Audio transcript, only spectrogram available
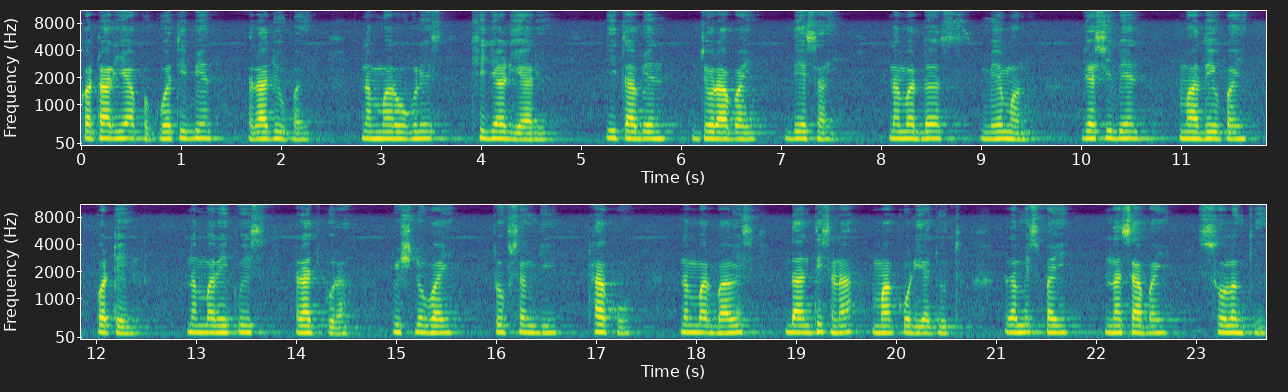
કટારિયા ભગવતીબેન રાજુભાઈ, નંબર ઓગણીસ, ખીજાડિયારી, ગીતાબેન જોરાભાઈ દેસાઈ, નંબર દસ મેમન જશીબેન મહાદેવભાઈ પટેલ, નંબર એકવીસ, રાજપુરા, વિષ્ણુભાઈ રૂપસંગજી ઠાકોર, નંબર બાવીસ દાંતીસણા માકોડિયા જૂથ, રમેશભાઈ, નશાભાઈ, સોલંકી,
